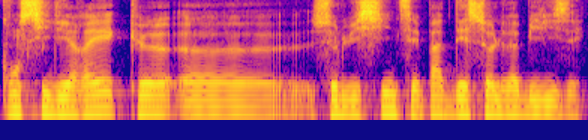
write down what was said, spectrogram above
considérer que celui-ci ne s'est pas désolvabilisé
